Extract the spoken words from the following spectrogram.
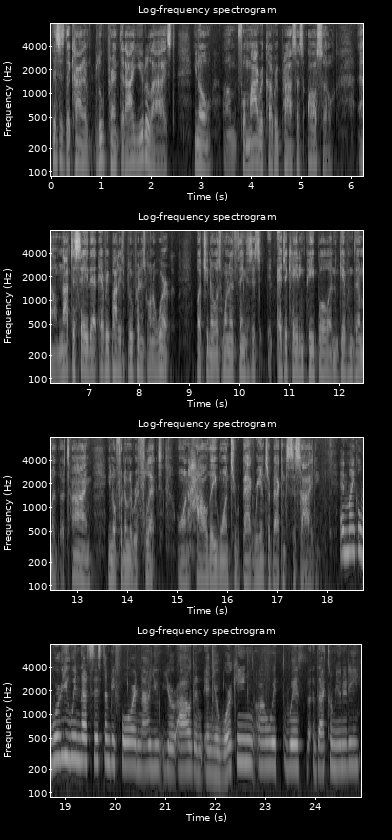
this is the kind of blueprint that I utilized, you know, um, for my recovery process also. Um, not to say that everybody's blueprint is going to work, but you know, it's one of the things is just educating people and giving them a, a, time, you know, for them to reflect on how they want to back re-enter back into society. And Michael, were you in that system before and now you, you're out and, and you're working uh, with, with that community?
